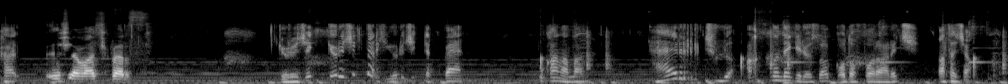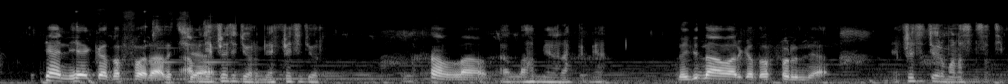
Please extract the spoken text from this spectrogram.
Kal- işe açıklarsın. görecek, görecekler ki görecekler. Ben bu kanala her türlü aklına ne geliyorsa God of War hariç atacağım. Ya niye God of War hariç Abi ya? nefret ediyorum, nefret ediyorum. Allah'ım. Allah'ım ya Rabbim ya. Ne günah var God of War'un ya. Nefret ediyorum anasını satayım.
